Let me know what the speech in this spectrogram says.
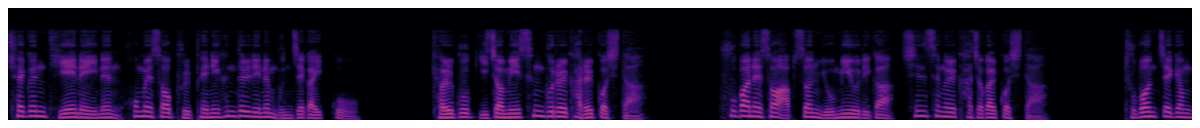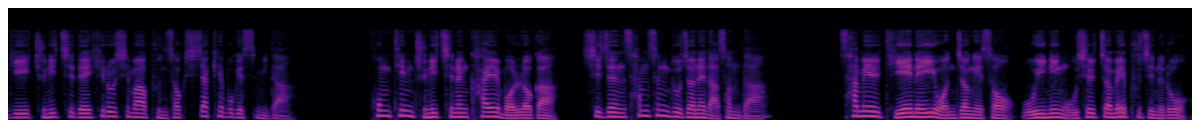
최근 DNA는 홈에서 불펜이 흔들리는 문제가 있고 결국 이 점이 승부를 가를 것이다. 후반에서 앞선 요미우리가 신승을 가져갈 것이다. 두 번째 경기 주니치 대 히로시마 분석 시작해보겠습니다. 홈팀 주니치는 카일 멀러가 시즌 3승 도전에 나선다. 3일 DNA 원정에서 5이닝 5실점의 부진으로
